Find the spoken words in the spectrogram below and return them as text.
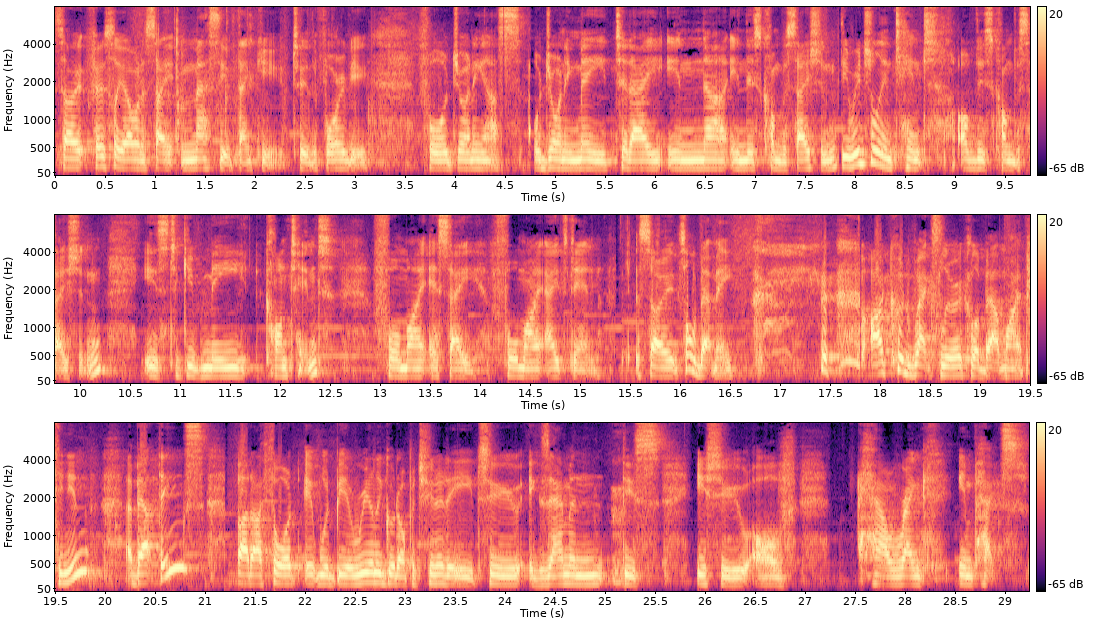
So, firstly, I want to say a massive thank you to the four of you for joining us or joining me today in uh, in this conversation. The original intent of this conversation is to give me content for my essay for my eighth Dan. So it's all about me. I could wax lyrical about my opinion about things, but I thought it would be a really good opportunity to examine this issue of how rank impacts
